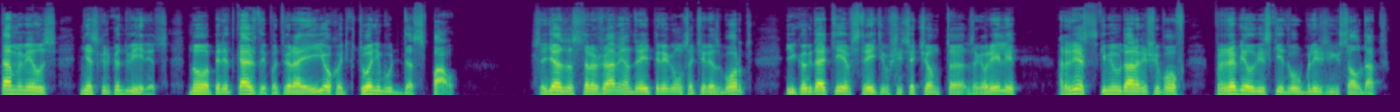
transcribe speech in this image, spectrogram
Там имелось несколько дверец, но перед каждой, подпирая ее, хоть кто-нибудь доспал. Следя за сторожами, Андрей перегнулся через борт, и когда те, встретившись о чем-то, заговорили, резкими ударами шипов пробил виски двух ближних солдат.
